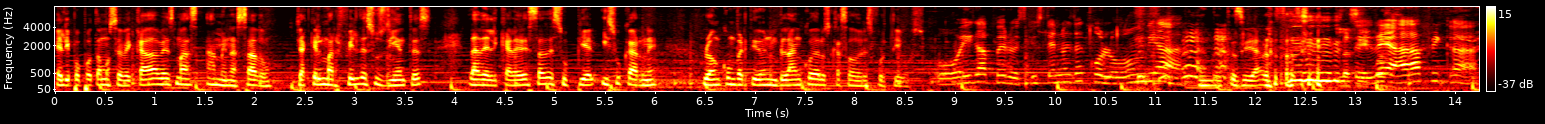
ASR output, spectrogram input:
El hipopótamo se ve cada vez más amenazado, ya que el marfil de sus dientes, la delicadeza de su piel y su carne lo han convertido en blanco de los cazadores furtivos. Oiga, pero es que usted no es de Colombia. Entonces, si hablas así. Los Usted es de África.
